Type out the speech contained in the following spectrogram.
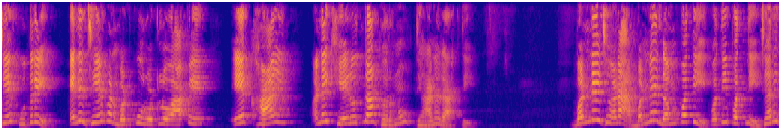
જે કૂતરી એને જે પણ બટકું રોટલો આપે એ ખાઈ અને ખેડૂતના ઘરનું ધ્યાન રાખતી. બંને જણા, બંને દંપતી, પતિ પત્ની જ્યારે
